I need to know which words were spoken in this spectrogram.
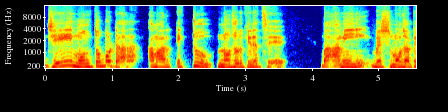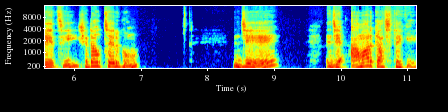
যে মন্তব্যটা আমার একটু নজর কেড়েছে বা আমি বেশ মজা পেয়েছি সেটা হচ্ছে এরকম যে যে আমার কাছ থেকে,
